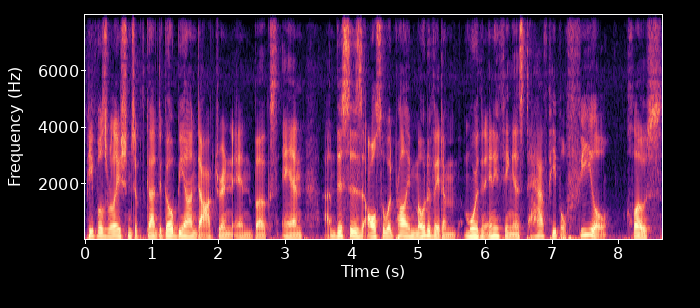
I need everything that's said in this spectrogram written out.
people's relationship with God to go beyond doctrine and books, and uh, this is also what probably motivate him more than anything is to have people feel close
